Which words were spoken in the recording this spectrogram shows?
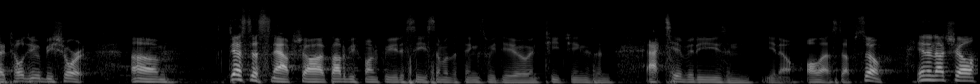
I told you it would be short. Um, just a snapshot. I thought it'd be fun for you to see some of the things we do and teachings and activities and you know all that stuff. So, in a nutshell,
